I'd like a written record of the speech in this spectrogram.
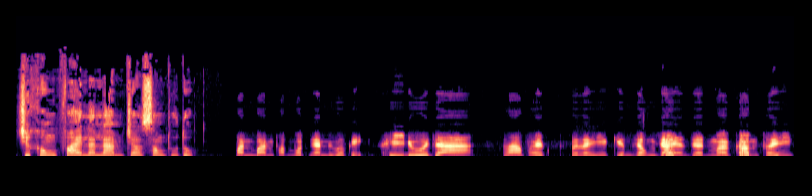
chứ không phải là làm cho xong thủ tục. Văn bản pháp luật nhà nước ấy, khi đưa ra là phải lấy ý kiến rộng rãi nhân dân mà cảm thấy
